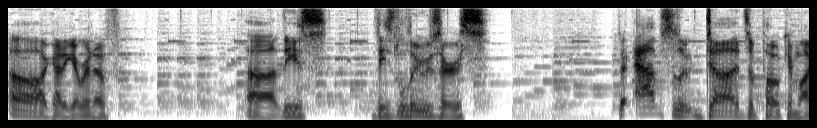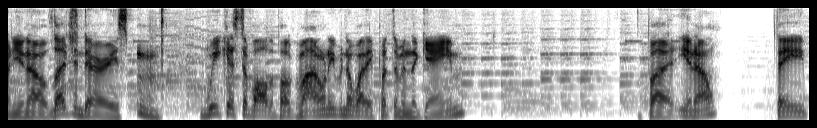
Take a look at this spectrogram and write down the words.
Oh, I gotta get rid of uh, these these losers. They're absolute duds of Pokemon, you know. Legendaries, mm, weakest of all the Pokemon. I don't even know why they put them in the game. But, you know, they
